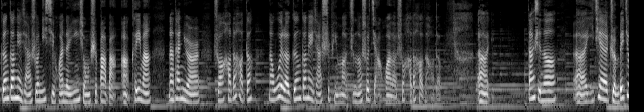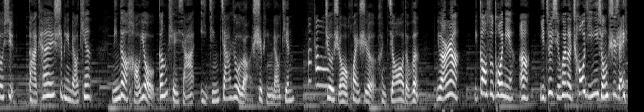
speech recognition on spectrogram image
跟钢铁侠说你喜欢的英雄是爸爸啊，可以吗？那他女儿说：“好的，好的。”那为了跟钢铁侠视频嘛，只能说假话了，说：“好的，好的，好的。”呃，当时呢，呃，一切准备就绪，打开视频聊天。您的好友钢铁侠已经加入了视频聊天。这个时候，幻视很骄傲地问：“女儿啊，你告诉托尼啊，你最喜欢的超级英雄是谁？”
